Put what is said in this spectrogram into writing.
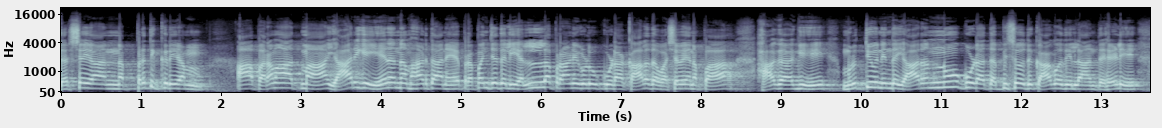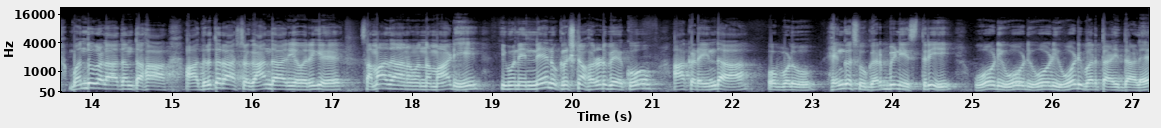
ದರ್ಶಯ ಅನ್ನ ಪ್ರತಿಕ್ರಿಯಂ. ಆ ಪರಮಾತ್ಮ ಯಾರಿಗೆ ಏನನ್ನು ಮಾಡ್ತಾನೆ, ಪ್ರಪಂಚದಲ್ಲಿ ಎಲ್ಲ ಪ್ರಾಣಿಗಳು ಕೂಡ ಕಾಲದ ವಶವೇನಪ್ಪ? ಹಾಗಾಗಿ ಮೃತ್ಯುವಿನಿಂದ ಯಾರನ್ನೂ ಕೂಡ ತಪ್ಪಿಸೋದಕ್ಕಾಗೋದಿಲ್ಲ ಅಂತ ಹೇಳಿ ಬಂಧುಗಳಾದಂತಹ ಆ ಧೃತರಾಷ್ಟ್ರ ಗಾಂಧಾರಿಯವರಿಗೆ ಸಮಾಧಾನವನ್ನು ಮಾಡಿ, ಇವನಿನ್ನೇನು ಕೃಷ್ಣ ಹೊರಡಬೇಕು? ಆ ಕಡೆಯಿಂದ ಒಬ್ಬಳು ಹೆಂಗಸು ಗರ್ಭಿಣಿ ಸ್ತ್ರೀ ಓಡಿ ಓಡಿ ಓಡಿ ಓಡಿ ಬರ್ತಾ ಇದ್ದಾಳೆ.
